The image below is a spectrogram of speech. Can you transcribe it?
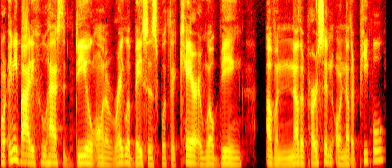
or anybody who has to deal on a regular basis with the care and well-being of another person or another people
